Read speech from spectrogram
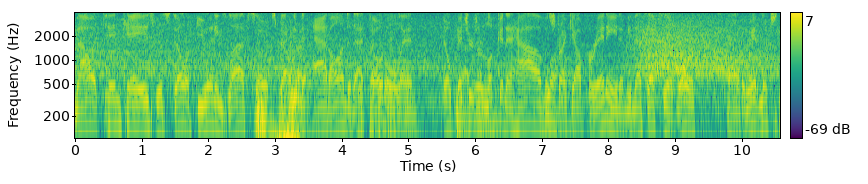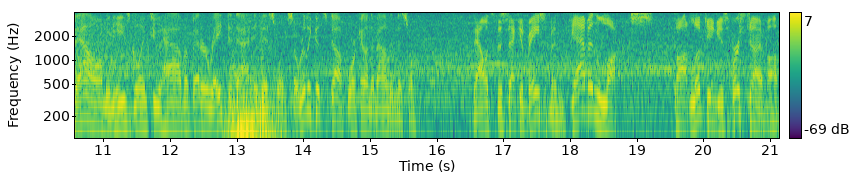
Now at 10 Ks with still a few innings left, so expect him to add on to that total. And you know, pitchers are looking to have a strikeout per inning. I mean, that's excellent work. Uh, the way it looks now, I mean, he's going to have a better rate than that in this one. So really good stuff working on the mound in this one. Now it's the second baseman, Gavin Lux. Caught looking his first time up.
